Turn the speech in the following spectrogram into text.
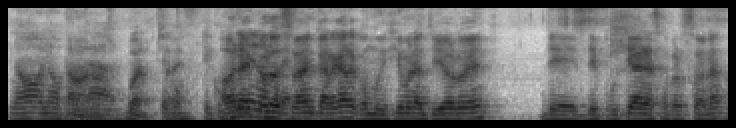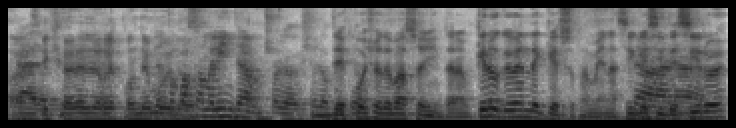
No, no, para No, no, nada. bueno, te Ahora el Colo se va a encargar, como dijimos la anterior vez, de, de putear a esa persona. Claro. Así que ahora le respondemos. Después pasame el Instagram, yo lo, yo lo Después yo te paso el Instagram. Creo que vende quesos también, así que Nah, si te sirve.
